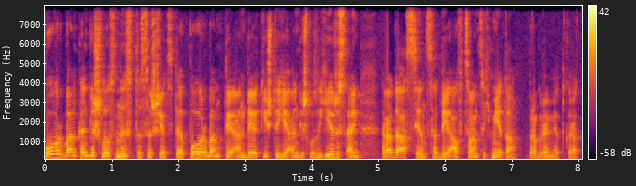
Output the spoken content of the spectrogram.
Powerbank angeschlossen ist. Das ist jetzt der Powerbank, der an der Kiste hier angeschlossen ist. Hier ist ein Radarsensor, der auf 20 Meter programmiert gerade.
